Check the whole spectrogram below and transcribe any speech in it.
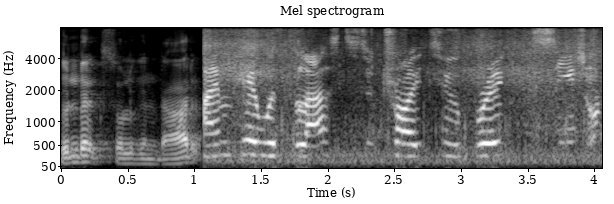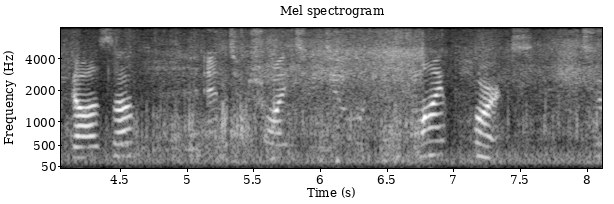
துன்பர்க் சொல்கின்றார். I'm here with Blast to try to break the siege on Gaza and to try to do my part to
